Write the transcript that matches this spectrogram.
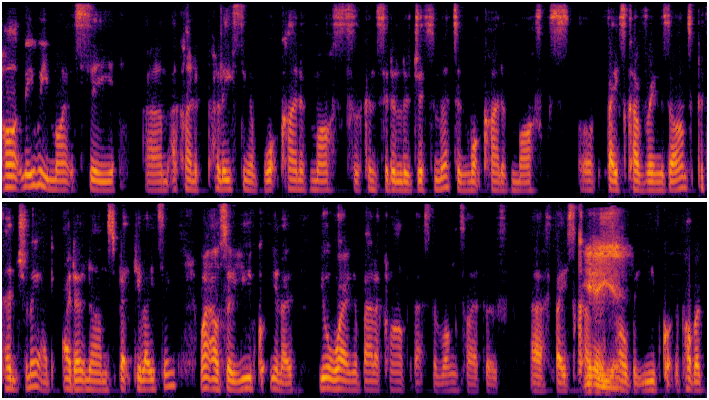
partly we might see um, a kind of policing of what kind of masks are considered legitimate and what kind of masks or face coverings aren't potentially. I, I don't know. I'm speculating. Well, also you've got you know you're wearing a balaclava. But that's the wrong type of uh, face covering. Yeah, yeah. Oh, but you've got the proper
